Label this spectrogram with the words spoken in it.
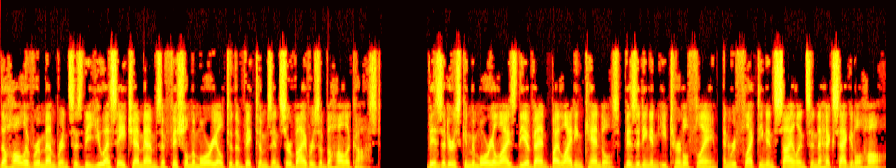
The Hall of Remembrance is the USHMM's official memorial to the victims and survivors of the Holocaust. Visitors can memorialize the event by lighting candles, visiting an eternal flame, and reflecting in silence in the hexagonal hall.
